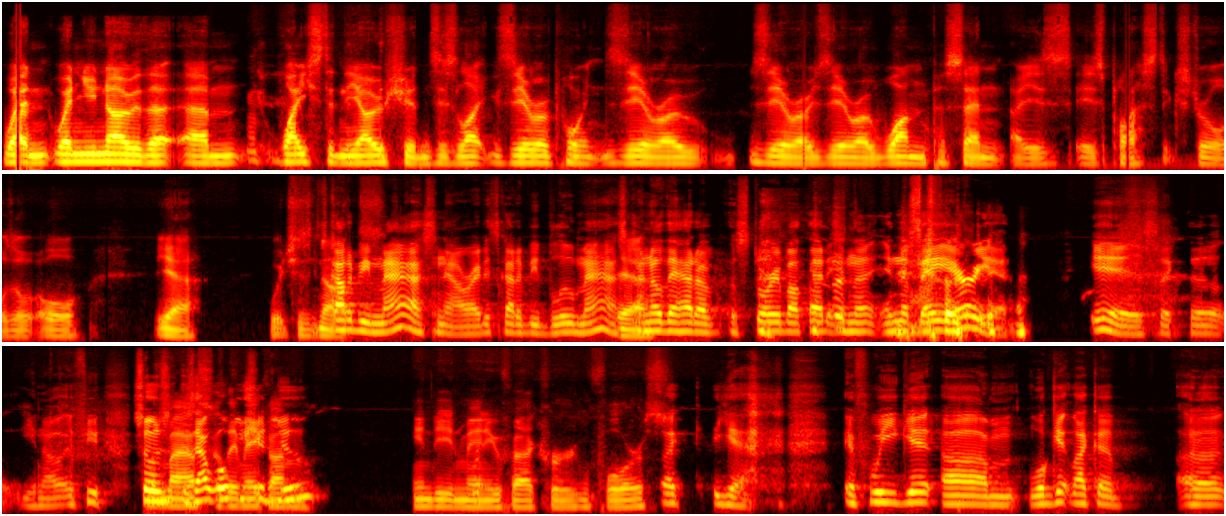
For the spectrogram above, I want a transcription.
When when you know that um, waste in the oceans is like zero point zero zero zero one percent is is plastic straws or, or yeah, which is It's got to be nuts. mass now, right? It's got to be blue mass. I know they had a, a story about that in the in the Bay Area. Yeah, it's like the you know if you so is, is that that what they we make should on do? Indian manufacturing floors. Like yeah, if we get um we'll get like a. Uh,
